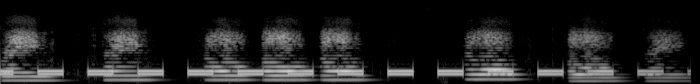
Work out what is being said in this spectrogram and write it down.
Brain, Brain, hello, hello, hello. Hello, hello, three.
